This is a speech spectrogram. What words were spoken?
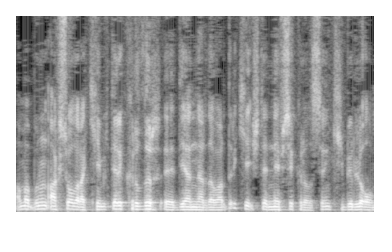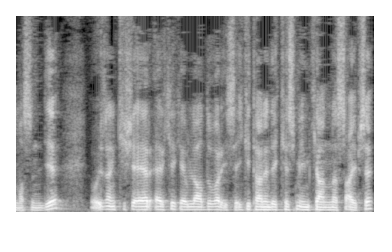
Ama bunun aksi olarak kemikleri kırılır e, diyenler de vardır ki işte nefsi kırılsın, kibirli olmasın diye. O yüzden kişi eğer erkek evladı var ise iki tane de kesme imkanına sahipse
